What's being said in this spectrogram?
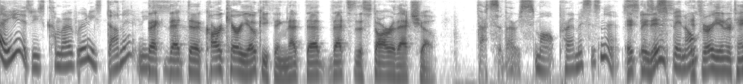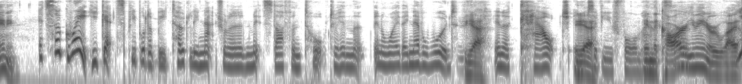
Yeah, he is. He's come over and he's done it. And he's, that that uh, car karaoke thing. That that that's the star of that show. That's a very smart premise, isn't it? It, It's, it it's is. spin-off. It's very entertaining. It's so great. He gets people to be totally natural and admit stuff and talk to him that in a way they never would. Yeah. In a couch Yeah. interview format. In the car, So- you mean, or uh, on his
